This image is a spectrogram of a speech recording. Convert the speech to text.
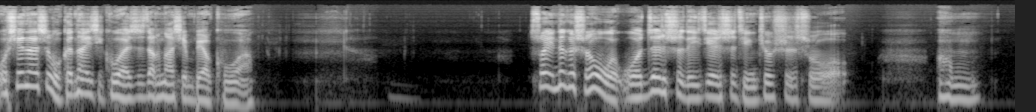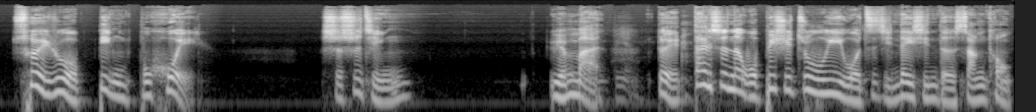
我现在是我跟他一起哭，还是让他先不要哭啊？所以那个时候我，我认识的一件事情就是说，嗯，脆弱并不会使事情圆满，对。但是呢，我必须注意我自己内心的伤痛，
